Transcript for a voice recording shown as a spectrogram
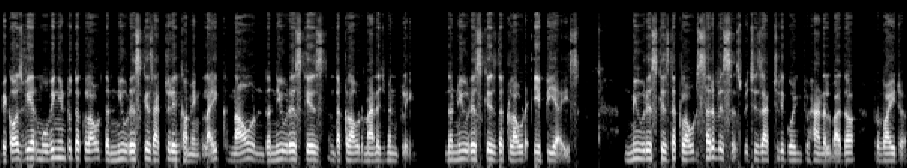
Because we are moving into the cloud, the new risk is actually coming. Like now, the new risk is the cloud management plane. The new risk is the cloud APIs. New risk is the cloud services, which is actually going to handle by the provider.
